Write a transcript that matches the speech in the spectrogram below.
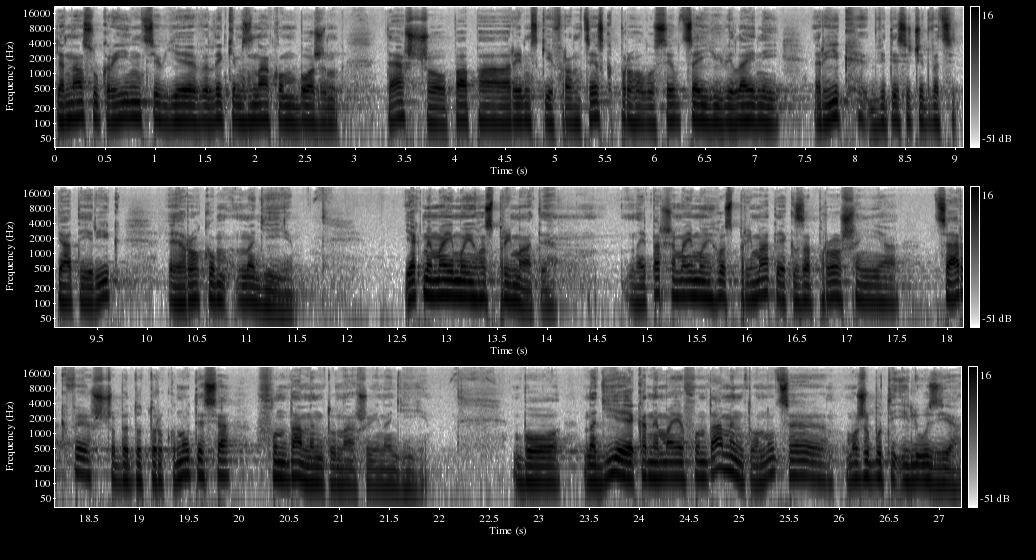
Для нас, українців, є великим знаком Божим те, що Папа Римський Франциск проголосив цей ювілейний рік, 2025 рік, е, роком надії. Як ми маємо його сприймати? Найперше маємо його сприймати як запрошення церкви, щоб доторкнутися фундаменту нашої надії. Бо надія, яка не має фундаменту, ну це може бути ілюзія,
